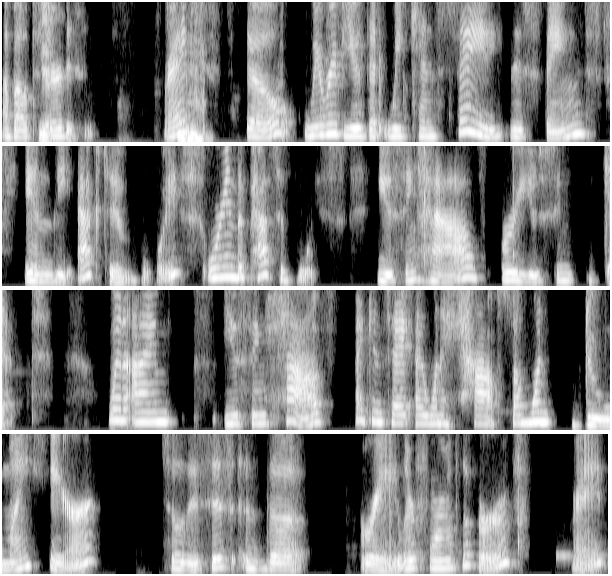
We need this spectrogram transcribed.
about Yes. services, right? Mhm. So we reviewed that we can say these things in the active voice or in the passive voice using have or using get. When I'm using have, I can say I want to have someone do my hair. So this is the regular form of the verb, right?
